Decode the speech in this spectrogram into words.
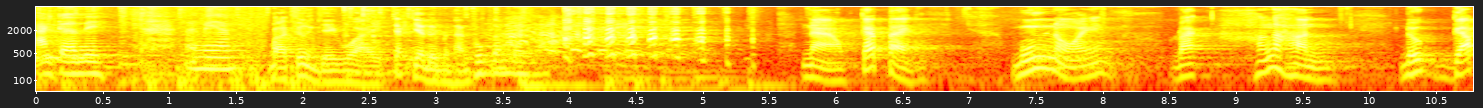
Ăn cơm đi. Ăn đi anh. Ba cứ vậy hoài chắc gia đình mình hạnh phúc lắm đây. Nào các bạn muốn nói rất hân hạnh được gặp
